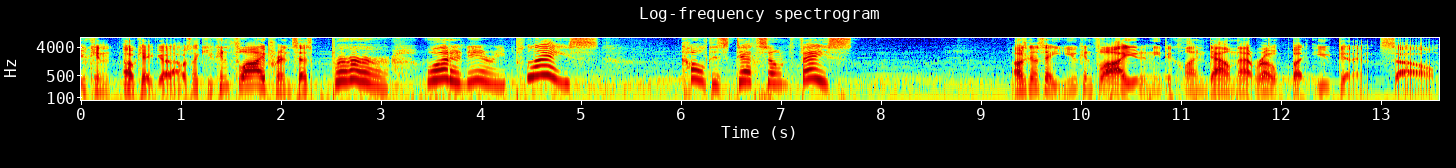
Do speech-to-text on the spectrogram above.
You can. Okay, good. I was like, you can fly, princess. Brr! What an eerie place! Cold as death's own face. I was gonna say you can fly. You didn't need to climb down that rope, but you didn't. So.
